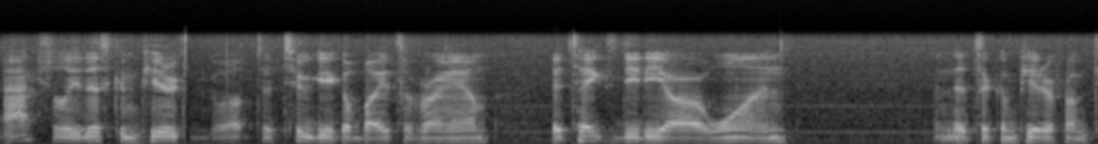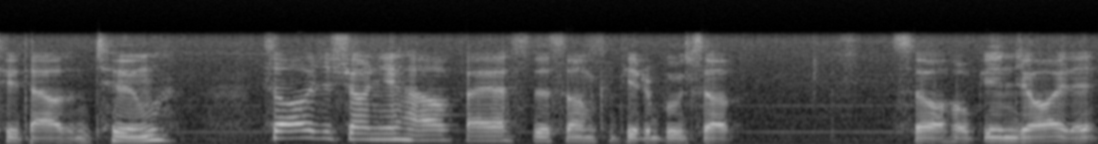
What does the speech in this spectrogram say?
Actually, this computer can go up to 2 gigabytes of RAM it takes DDR1 and it's a computer from 2002 so I was just showing you how fast this um computer boots up. So I hope you enjoyed it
